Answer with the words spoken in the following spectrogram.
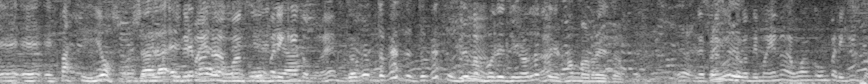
es- es- es fastidioso. O sea, la- el ¿Te tema de la Juan con un periquito, por ejemplo? Toca- Tocaste, tocaste un tema político, hablaste de Juan Barreto. Eh, Le sí, pregunto, de- ¿te imaginas a Juan con un periquito?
